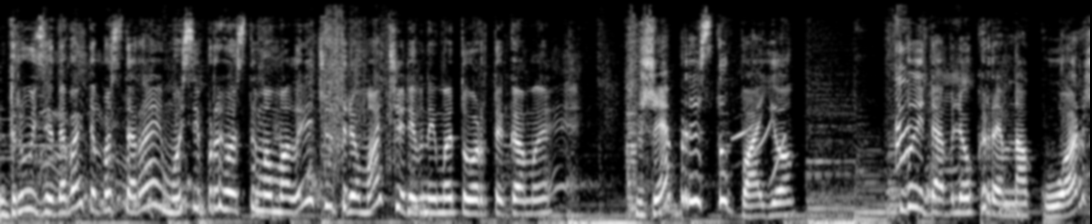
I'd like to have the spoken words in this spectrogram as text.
Друзі, давайте постараємось і пригостимо малечу трьома чарівними тортиками. Вже приступаю. Видавлю крем на корж,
